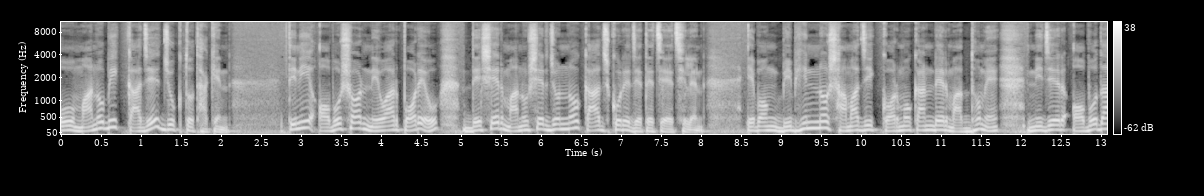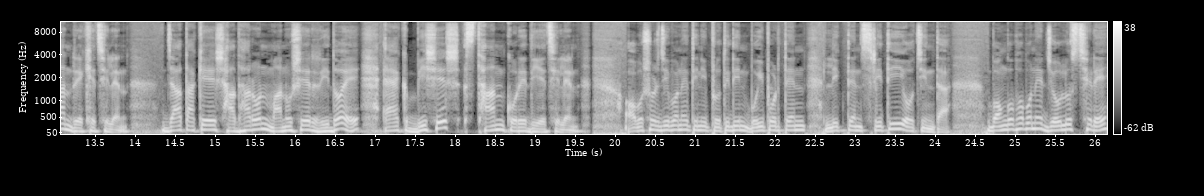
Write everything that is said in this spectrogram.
ও মানবিক কাজে যুক্ত থাকেন। তিনি অবসর নেওয়ার পরেও দেশের মানুষের জন্য কাজ করে যেতে চেয়েছিলেন এবং বিভিন্ন সামাজিক কর্মকাণ্ডের মাধ্যমে নিজের অবদান রেখেছিলেন, যা তাকে সাধারণ মানুষের হৃদয়ে এক বিশেষ স্থান করে দিয়েছিলেন। অবসর জীবনে তিনি প্রতিদিন বই পড়তেন, লিখতেন স্মৃতি ও চিন্তা। বঙ্গভবনের জৌলুস ছেড়ে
